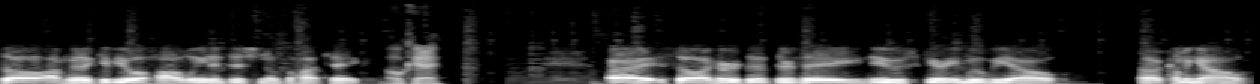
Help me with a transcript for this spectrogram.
so I'm gonna give you a Halloween edition of the hot take. Okay. All right. So I heard that there's a new scary movie out, uh, coming out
